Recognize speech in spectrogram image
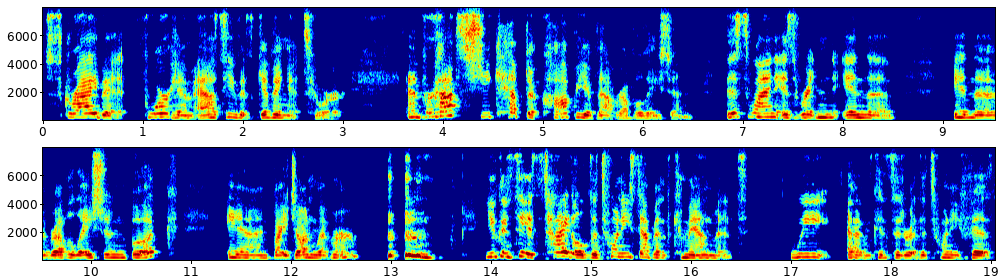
scribe it for him as he was giving it to her. And perhaps she kept a copy of that revelation. This one is written in the in the Revelation book and by John Whitmer. you can see it's titled the 27th commandment. We um, consider it the 25th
